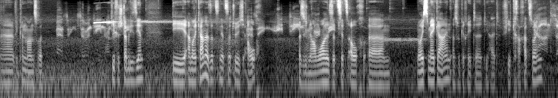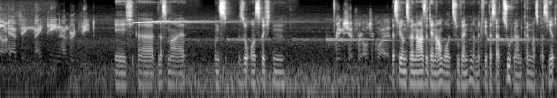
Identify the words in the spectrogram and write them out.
Äh, wir können mal unsere Tiefe stabilisieren. Die Amerikaner setzen jetzt natürlich auch... Also die Narwhal setzt jetzt auch ähm, Noisemaker ein, also Geräte, die halt viel Krach erzeugen. Ich äh, lass mal uns so ausrichten, dass wir unsere Nase der Narwhal zuwenden, damit wir besser zuhören können, was passiert.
